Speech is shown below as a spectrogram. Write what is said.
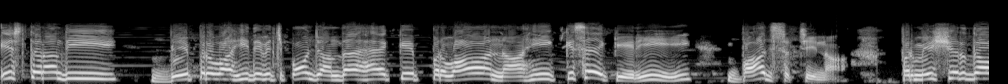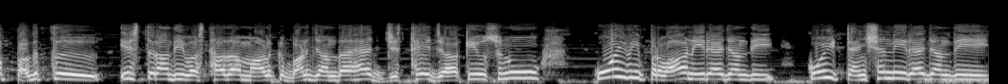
ਇਸ ਤਰ੍ਹਾਂ ਦੀ ਬੇਪਰਵਾਹੀ ਦੇ ਵਿੱਚ ਪਹੁੰਚ ਜਾਂਦਾ ਹੈ ਕਿ ਪ੍ਰਵਾਹ ਨਾਹੀ ਕਿਸੇ ਕੇਰੀ ਬਾਜ ਸੱਚੇ ਨਾ। ਪਰਮੇਸ਼ਰ ਦਾ ਭਗਤ ਇਸ ਤਰ੍ਹਾਂ ਦੀ ਅਵਸਥਾ ਦਾ ਮਾਲਕ ਬਣ ਜਾਂਦਾ ਹੈ ਜਿੱਥੇ ਜਾ ਕੇ ਉਸ ਨੂੰ ਕੋਈ ਵੀ ਪਰਵਾਹ ਨਹੀਂ ਰਹਿ ਜਾਂਦੀ, ਕੋਈ ਟੈਨਸ਼ਨ ਨਹੀਂ ਰਹਿ ਜਾਂਦੀ।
